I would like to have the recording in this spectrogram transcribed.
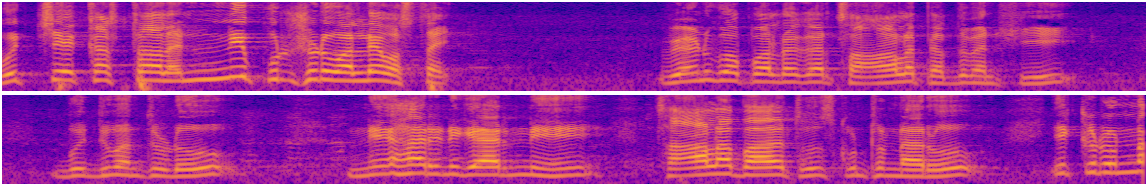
వచ్చే కష్టాలన్నీ పురుషుడు వల్లే వస్తాయి. వేణుగోపాలరావు గారు చాలా పెద్ద మనిషి బుద్ధిమంతుడు నేహారిణి గారిని చాలా బాగా చూసుకుంటున్నారు. ఇక్కడున్న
